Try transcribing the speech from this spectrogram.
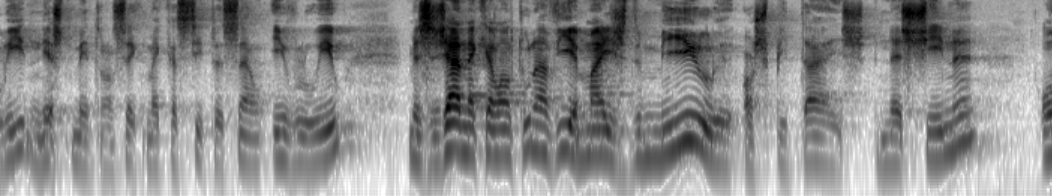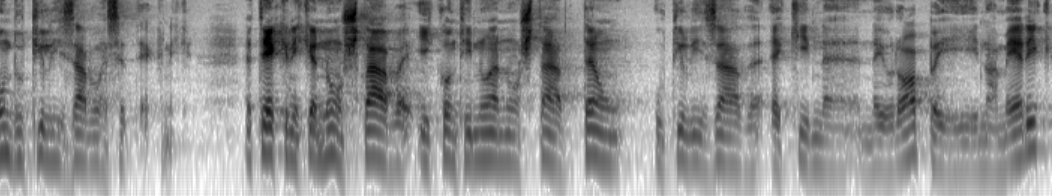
li, neste momento não sei como é que a situação evoluiu, mas já naquela altura havia mais de mil hospitais na China onde utilizavam essa técnica. A técnica não estava e continua a não estar tão utilizada aqui na, na Europa e na América.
